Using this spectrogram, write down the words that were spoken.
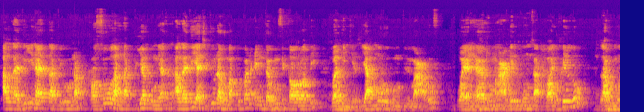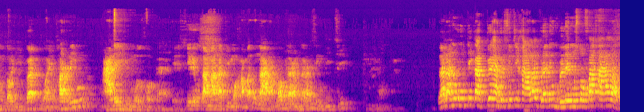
alladzina yattabi'una rasulan nabiyyal ummiyah alladzi yajidunahu maktuban indahum fit tawrati wal injil ya'muruhum bil ma'ruf wa yanhahum 'anil munkar wa yuhillu lahumut thayyibat wa yuharrimu 'alaihimul khaba'ith. Ciri utama Nabi Muhammad itu ngaramno barang-barang sing jijik lah nuruti kabeh hampir suci halal berarti membeli Mustafa halal.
